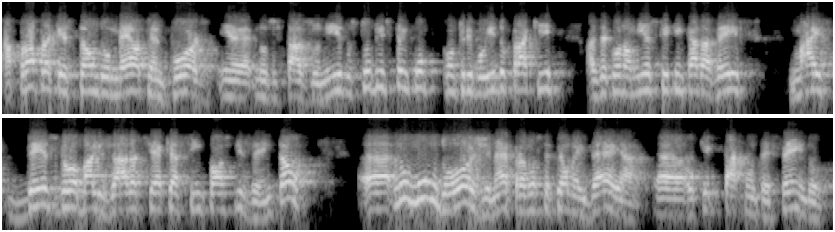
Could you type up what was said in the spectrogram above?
a própria questão do melt and pour eh, nos Estados Unidos, tudo isso tem contribuído para que as economias fiquem cada vez mais desglobalizadas, se é que assim posso dizer. Então, Uh, no mundo hoje, né, para você ter uma ideia, uh, o que está acontecendo,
